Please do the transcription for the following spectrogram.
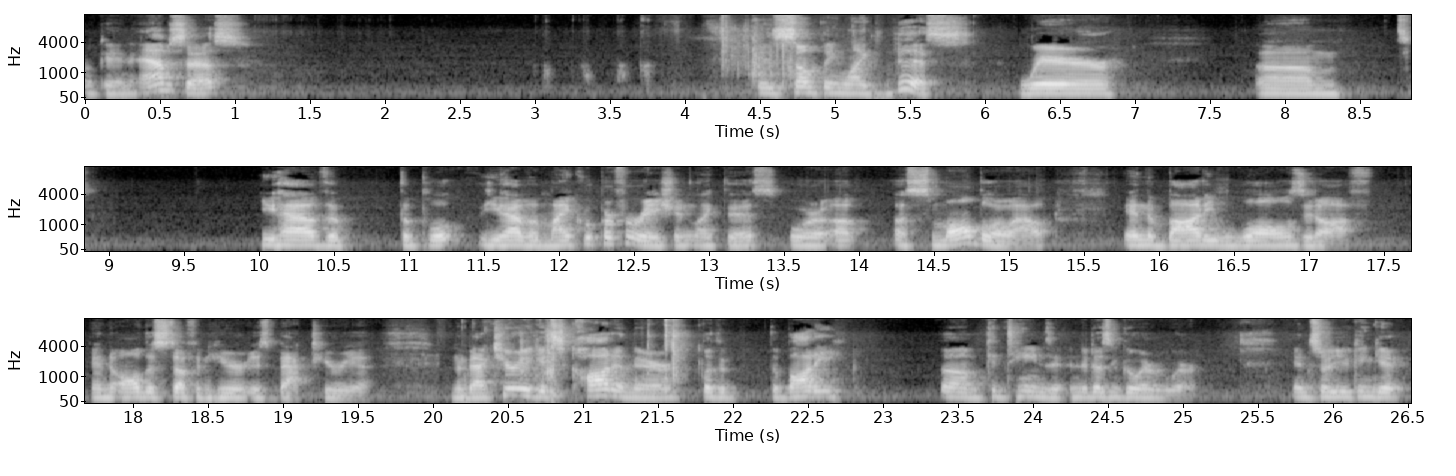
Okay, an abscess is something like this, where um, you have the the you have a micro perforation like this, or a, a small blowout, and the body walls it off, and all this stuff in here is bacteria, and the bacteria gets caught in there, but the the body um, contains it, and it doesn't go everywhere, and so you can get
